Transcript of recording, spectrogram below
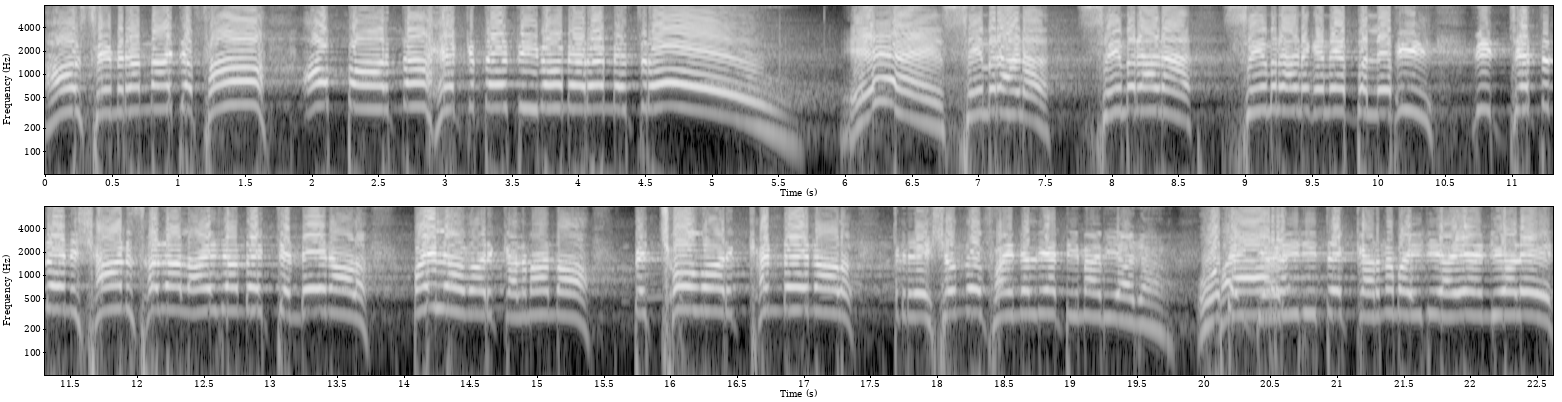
ਆਹ ਸਿਮਰਨ ਦਾ ਜੱਫਾ ਆ ਭਾਰਤਾ ਹਿੱਕ ਤੇ ਦੀਵਾ ਮੇਰੇ ਮਿੱਤਰੋ। ਏ ਸਿਮਰਨ ਸਿਮਰਨ ਸਿਮਰਨ ਕਹਿੰਦੇ ਬੱਲੇ। ਵੀ ਜਿੱਤ ਦੇ ਨਿਸ਼ਾਨ ਸਦਾ ਲਾਏ ਜਾਂਦੇ ਝੰਡੇ ਨਾਲ। ਪਹਿਲਾ ਵਾਰ ਕਲਮਾਂ ਦਾ ਪਿੱਛੋਂ ਵਾਰ ਖੰਡੇ ਨਾਲ ਫੈਡਰੇਸ਼ਨ ਦੇ ਫਾਈਨਲ ਦੀਆਂ ਟੀਮਾਂ ਵੀ ਆ ਜਾਣ। ਉਹ ਭਾਈ ਤਾਂ- ਜੈਰੀ ਜੀ ਤੇ ਕਰਨ ਬਾਈ ਜੀ ਆਏ ਐਨਜੀ ਵਾਲੇ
